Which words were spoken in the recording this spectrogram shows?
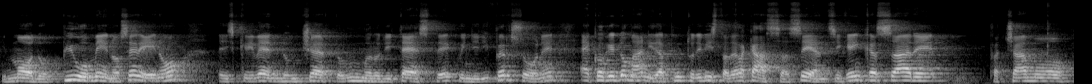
in modo più o meno sereno, iscrivendo un certo numero di teste, quindi di persone, ecco che domani dal punto di vista della cassa, se anziché incassare facciamo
